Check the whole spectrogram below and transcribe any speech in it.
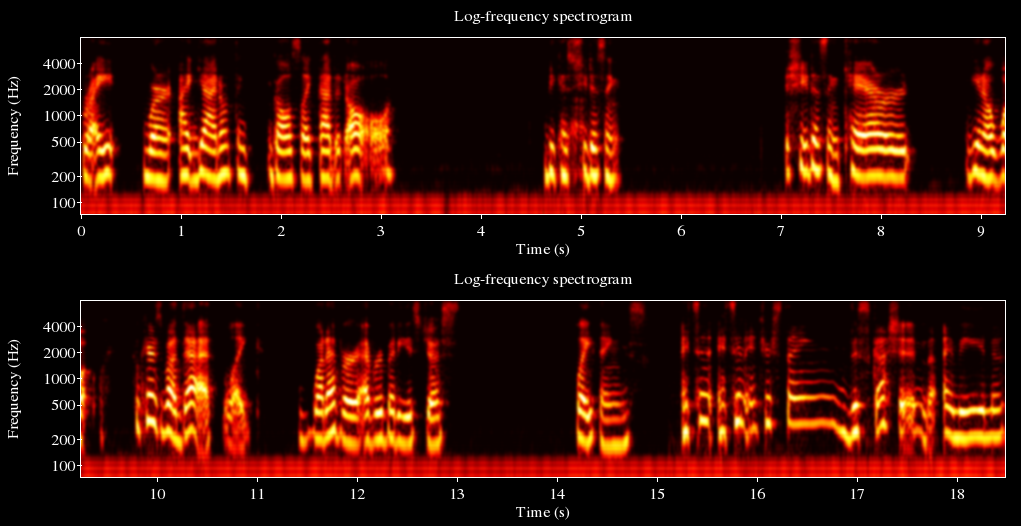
right? Where I yeah, I don't think Gaul's like that at all. Because Yeah. she doesn't she doesn't care, you know, what who cares about death? Like whatever, everybody is just playthings. It's an it's an interesting discussion. I mean,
